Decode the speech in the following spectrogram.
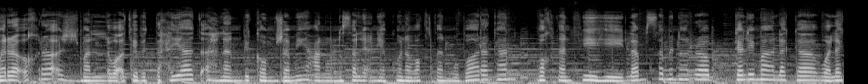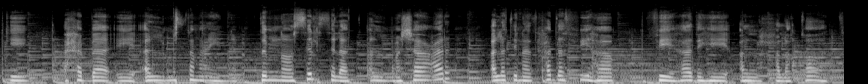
مرة أخرى أجمل وأطيب التحيات. أهلا بكم جميعا ونصلي أن يكون وقتا مباركا وقتا فيه لمسة من الرب كلمة لك ولك أحبائي المستمعين. ضمن سلسلة المشاعر التي نتحدث فيها في هذه الحلقات.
